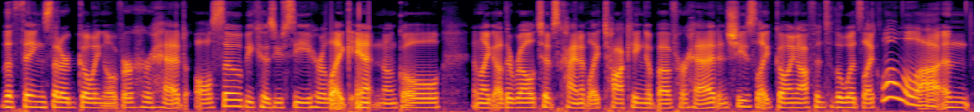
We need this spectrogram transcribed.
the things that are going over her head also because you see her like aunt and uncle and like other relatives kind of like talking above her head and she's like going off into the woods like la la la and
